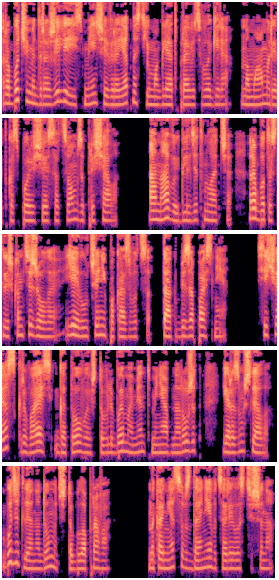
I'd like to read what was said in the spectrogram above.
Рабочими дрожили и с меньшей вероятностью могли отправить в лагеря, но мама, редко спорящая с отцом, запрещала. Она выглядит младше. Работа слишком тяжелая. Ей лучше не показываться. Так безопаснее. Сейчас, скрываясь, готовая, что в любой момент меня обнаружит, я размышляла, будет ли она думать, что была права. Наконец, в здании воцарилась тишина.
